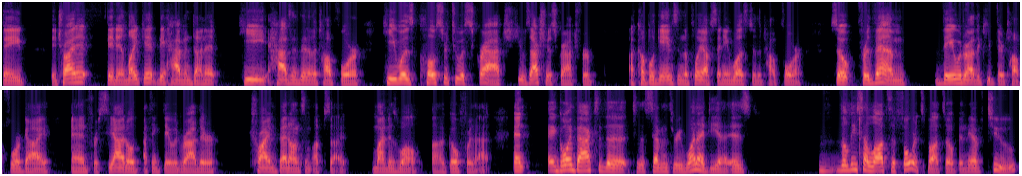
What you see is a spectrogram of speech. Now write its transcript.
they they tried it, they didn't like it, they haven't done it. He hasn't been in the top four. He was closer to a scratch. He was actually a scratch for a couple games in the playoffs than he was to the top four. So for them, they would rather keep their top four guy, and for Seattle, I think they would rather try and bet on some upside. Might as well uh, go for that. And and going back to the to the seven three one idea is the Leafs have lots of forward spots open. They have two.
